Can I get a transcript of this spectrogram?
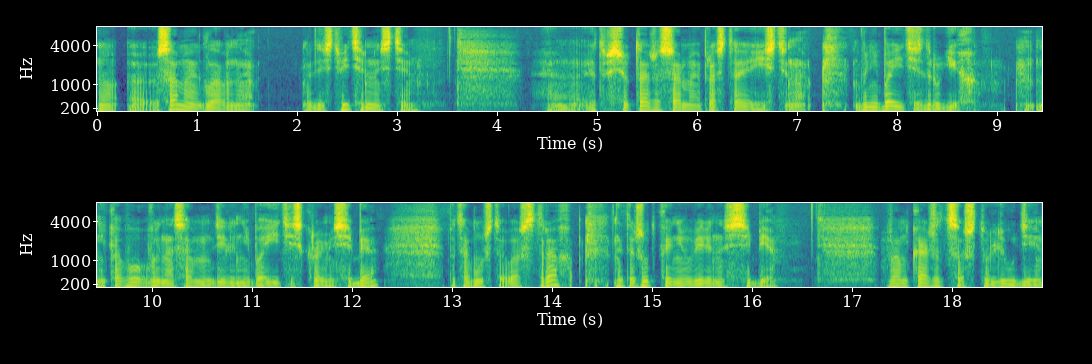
Но э, самое главное в действительности это все та же самая простая истина. Вы не боитесь других. Никого вы на самом деле не боитесь, кроме себя, потому что ваш страх — это жуткая неуверенность в себе. Вам кажется, что люди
